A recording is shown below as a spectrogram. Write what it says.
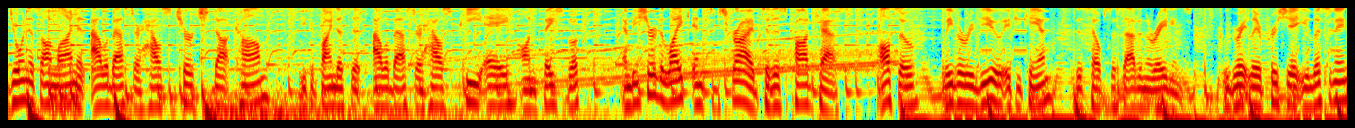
join us online at alabasterhousechurch.com. You can find us at Alabaster House PA on Facebook. And be sure to like and subscribe to this podcast. Also, leave a review if you can. This helps us out in the ratings. We greatly appreciate you listening,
